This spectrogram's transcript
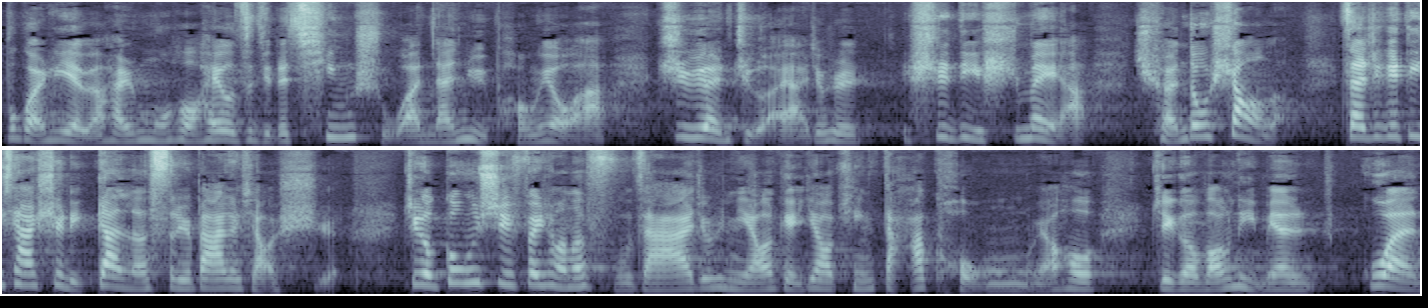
不管是演员还是幕后，还有自己的亲属啊、男女朋友啊、志愿者呀，就是师弟师妹啊，全都上了。在这个地下室里干了四十八个小时，这个工序非常的复杂，就是你要给药瓶打孔，然后这个往里面灌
